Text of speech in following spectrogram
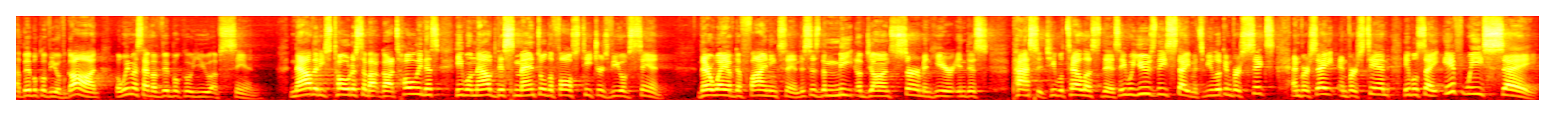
a biblical view of God, but we must have a biblical view of sin. Now that he's told us about God's holiness, he will now dismantle the false teacher's view of sin, their way of defining sin. This is the meat of John's sermon here in this passage. He will tell us this. He will use these statements. If you look in verse 6 and verse 8 and verse 10, he will say, If we say,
